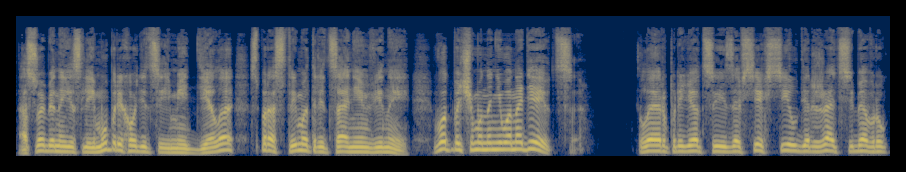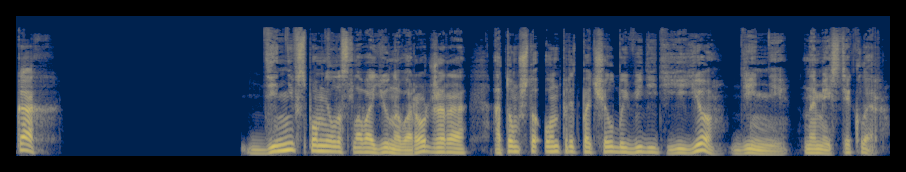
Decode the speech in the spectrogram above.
особенно если ему приходится иметь дело с простым отрицанием вины. Вот почему на него надеются. Клэр придется изо всех сил держать себя в руках. Динни вспомнила слова юного Роджера о том, что он предпочел бы видеть ее, Динни, на месте Клэр.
